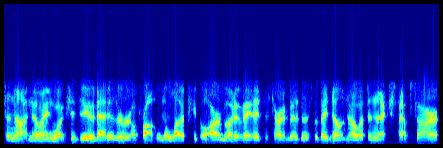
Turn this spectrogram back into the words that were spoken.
to not knowing what to do, that is a real problem. A lot of people are motivated to start a business, but they don't know what the next steps are.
